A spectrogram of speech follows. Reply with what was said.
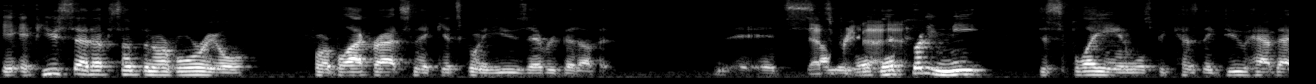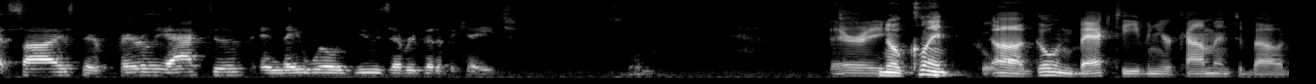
if you set up something arboreal for a black rat snake, it's going to use every bit of it. It's That's I mean, pretty they're, they're pretty neat display animals because they do have that size. They're fairly active and they will use every bit of the cage. So, very You know, Clint, Cool. uh, going back to even your comment about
